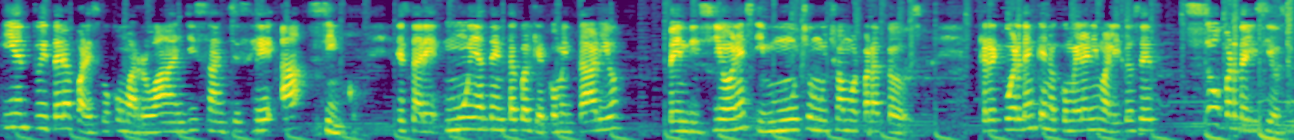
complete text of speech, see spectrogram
y en Twitter aparezco como arroba Angie Sánchez GA5. Estaré muy atenta a cualquier comentario, bendiciones y mucho, mucho amor para todos. Recuerden que no comer animalitos es súper delicioso.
